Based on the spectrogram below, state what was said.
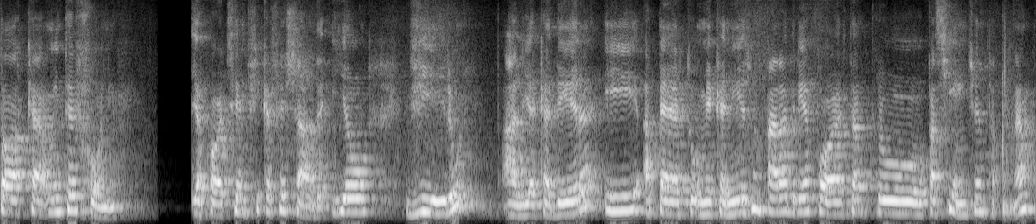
toca o interfone. E a porta sempre fica fechada. E eu viro ali a cadeira e aperto o mecanismo para abrir a porta para o paciente, então, né?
